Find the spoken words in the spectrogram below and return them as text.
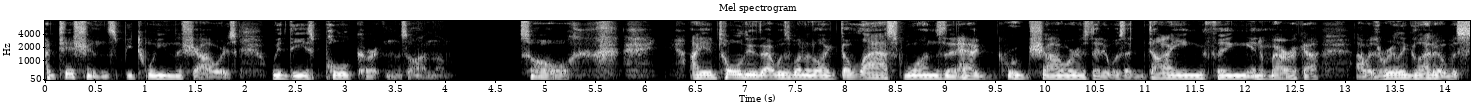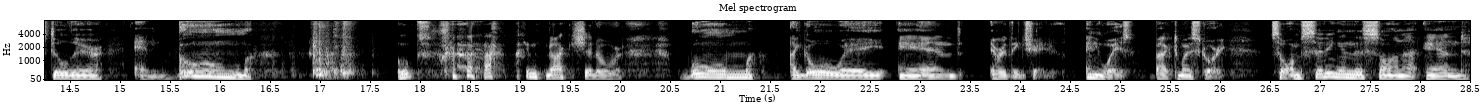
partitions between the showers with these pull curtains on them. So I had told you that was one of the, like the last ones that had group showers, that it was a dying thing in America. I was really glad it was still there. And boom, oops, I knocked shit over. Boom, I go away and everything changes. Anyways, back to my story. So I'm sitting in this sauna and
